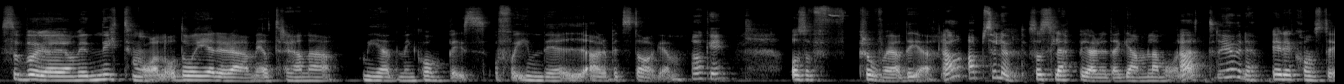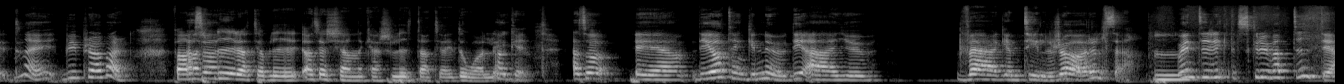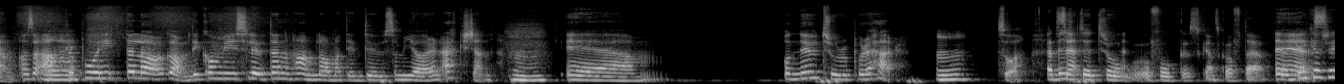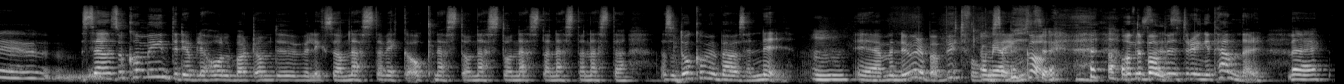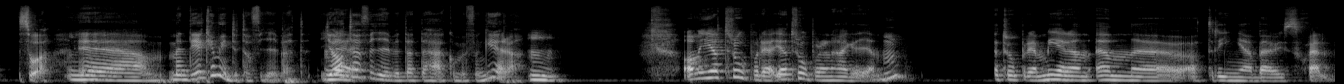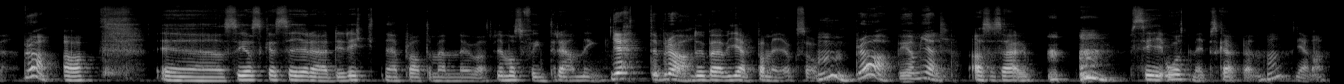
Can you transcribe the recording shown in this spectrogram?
så börjar jag med ett nytt mål och då är det det här med att träna med min kompis och få in det i arbetsdagen. Okej. Och så provar jag det. Ja, absolut. Så släpper jag det där gamla Ja, målet. då gör vi det. Är det konstigt? Nej, vi prövar. För annars Alltså- blir det att jag, blir, att jag känner kanske lite att jag är dålig. Okej. Alltså, eh, det jag tänker nu, det är ju vägen till rörelse. Vi har inte riktigt skruvat dit än. Alltså, apropå att hitta lagom. Det kommer ju i slutändan handla om att det är du som gör en action. Ehm, och nu tror du på det här. Mm. Så. Jag byter Sen, tro och fokus ganska ofta. Men Eh, det kanske är... sen så kommer ju inte det bli hållbart om du liksom nästa vecka och nästa och nästa och nästa, nästa, nästa. Alltså då kommer vi behöva säga nej. Eh, men nu är det bara bytt fokus Om jag en gång. Ja, om du bara byter och inget händer. Nej. Så. Eh, men det kan vi inte ta för givet. Jag Nej. tar för givet att det här kommer fungera. Mm. Ja, men jag tror på det. Jag tror på den här grejen. Jag tror på det mer än, än eh, att ringa Bergs själv. Bra. Ja. Eh, så jag ska säga det här direkt när jag pratar med henne nu att vi måste få in träning. Jättebra. Du behöver hjälpa mig också. Mm, bra. Be om hjälp. Alltså så här, säg åt mig på skarpen, Mm. gärna.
